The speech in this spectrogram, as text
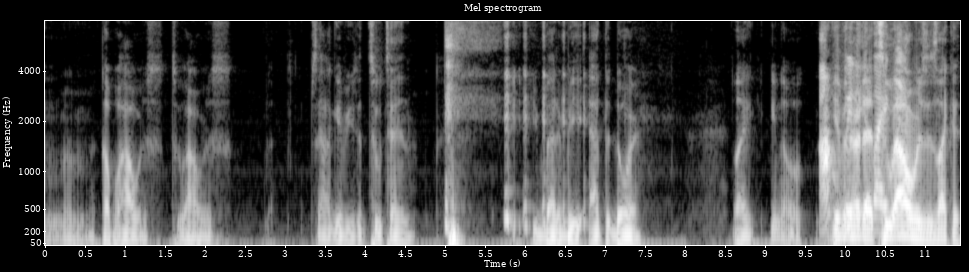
mm, a couple hours, two hours. Say I'll give you the two ten. you better be at the door. Like you know, I'm giving her that like- two hours is like a,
